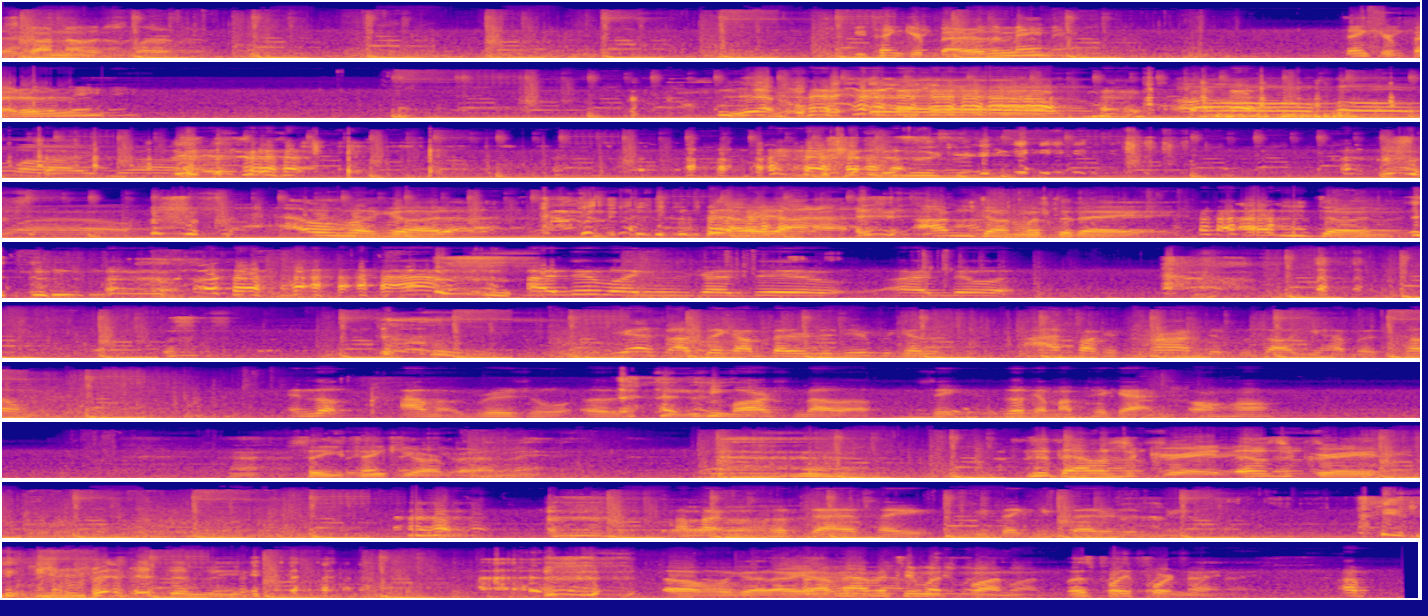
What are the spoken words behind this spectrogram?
Just got another slurp. You think you're better than me? Think you're better than me? Damn. oh my god. this is great. Wow. Oh my god. I mean, I, I'm done with today. I'm done. I knew what he was gonna do. I knew it. yes, I think I'm better than you because I fucking timed it without you having to tell me. And look, I'm a original OG marshmallow. See, look at my pickaxe. Uh huh. So you think you are better than me? that was great. That was great. I'm not gonna clip that and say you think you're better than me. you think you're better than me? oh my god. Alright, I'm having too much fun. Let's play Fortnite. Uh,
